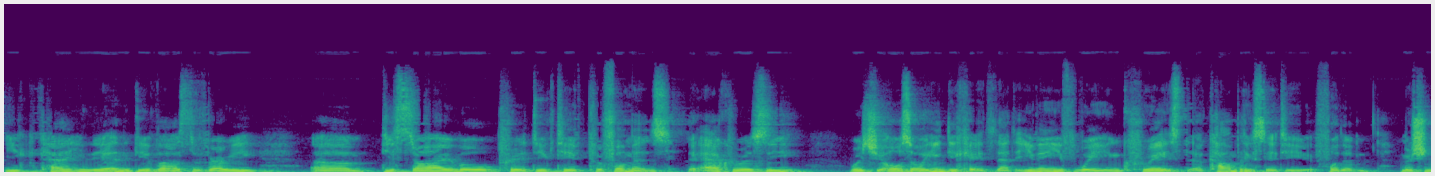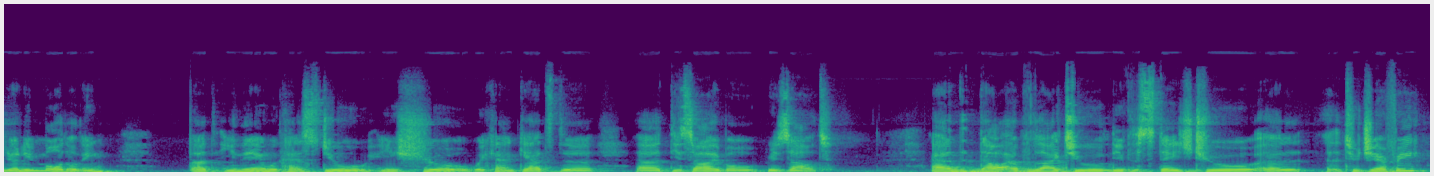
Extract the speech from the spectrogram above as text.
it can in the end give us a very um, desirable predictive performance, the accuracy, which also indicates that even if we increase the complexity for the machine learning modeling, but in the end we can still ensure we can get the uh, desirable result. And now I would like to leave the stage to, uh, to Jeffrey,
